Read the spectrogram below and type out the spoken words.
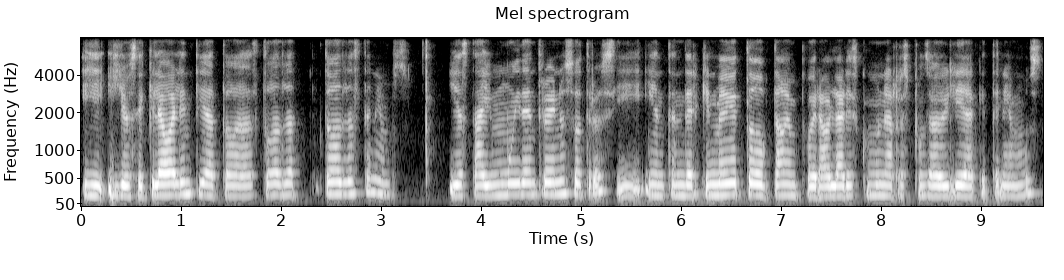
y, yo sé que la valentía todas, todas, todas las tenemos y está ahí muy dentro de nosotros y, entender que en medio de todo también poder hablar es como una responsabilidad que tenemos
